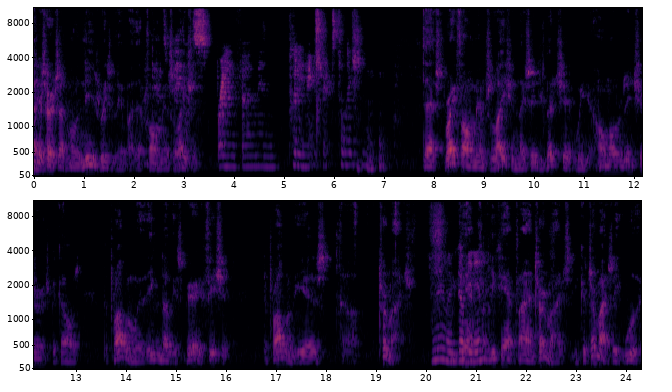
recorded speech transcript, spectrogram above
I just heard something on the news recently about that foam That's big on insulation. Spraying foam and putting extra installation. That spray foam insulation, they said you better check with your homeowner's insurance because the problem with it, even though it's very efficient, the problem is uh, termites. Really, You go get in. you can't find termites because termites eat wood.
